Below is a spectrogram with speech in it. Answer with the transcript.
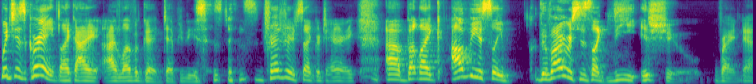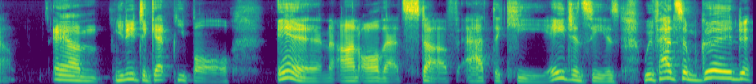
which is great. Like I I love a good deputy assistant treasury secretary, uh, but like obviously the virus is like the issue right now and you need to get people in on all that stuff at the key agencies. We've had some good,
